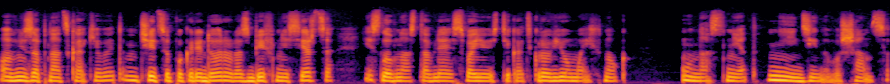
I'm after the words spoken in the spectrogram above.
Он внезапно отскакивает, мчится по коридору, разбив мне сердце и словно оставляя свое истекать кровью у моих ног. У нас нет ни единого шанса.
